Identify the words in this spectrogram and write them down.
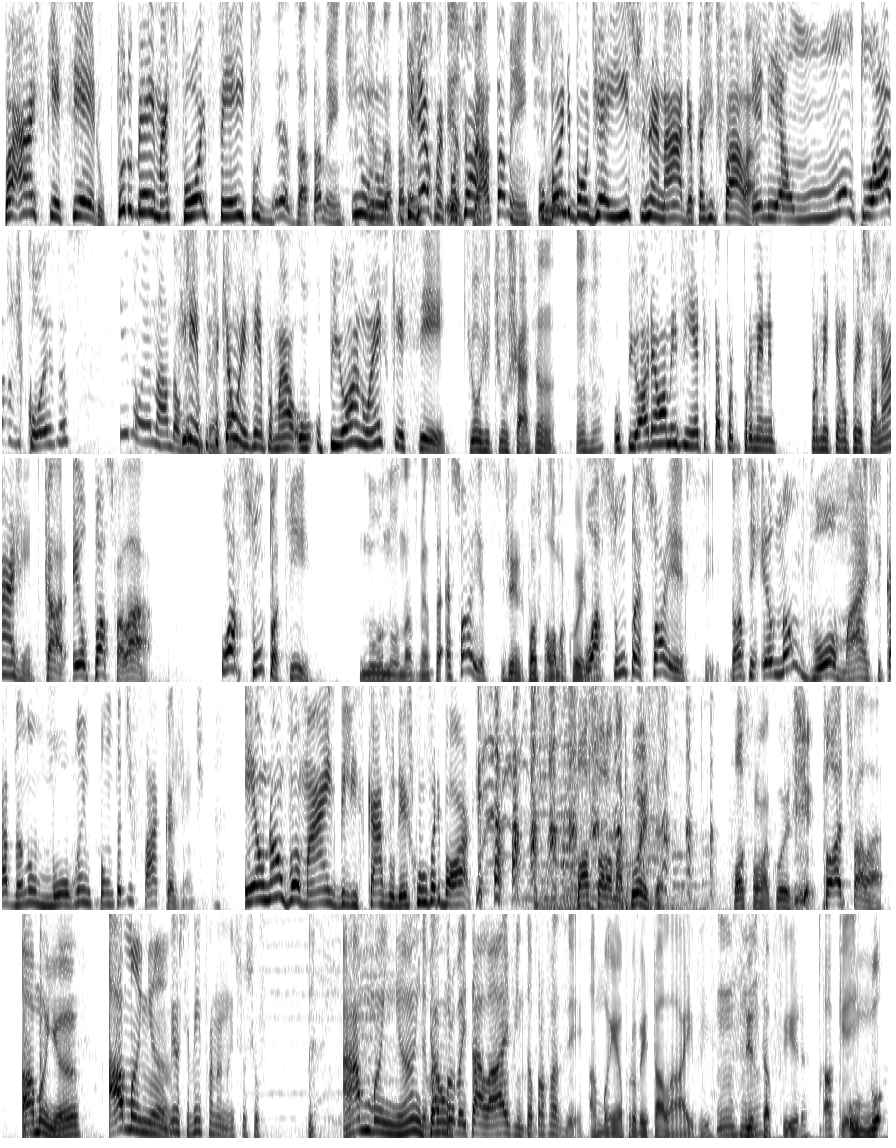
Ah, esqueceram. Tudo bem, mas foi feito. Exatamente, Não- não- exatamente. Entendeu como é que funciona? Exatamente. O Band Bom Dia é isso e não é nada, é o que a gente fala. Ele é um montoado de coisas e não é nada ao Felipe, mesmo você tempo, quer um né? exemplo maior? O, o pior não é esquecer que hoje tinha um Shazam. Uhum. O pior é o Homem Vinheta que tá pro- prometendo, prometendo um personagem. Cara, eu posso falar? O assunto aqui, no, no- nas mensagens, é só esse. Gente, posso falar uma coisa? O assunto é só esse. Então, assim, eu não vou mais ficar dando um murro em ponta de faca, gente. Eu não vou mais beliscar azulejo com o Box. Posso falar uma coisa? Posso falar uma coisa? Pode falar. Amanhã. Amanhã. Meu, você vem falando isso, seu. Amanhã, Você vai então. aproveitar a live, então, pra fazer. Amanhã aproveitar a live. Uhum. Sexta-feira. Ok. o no-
